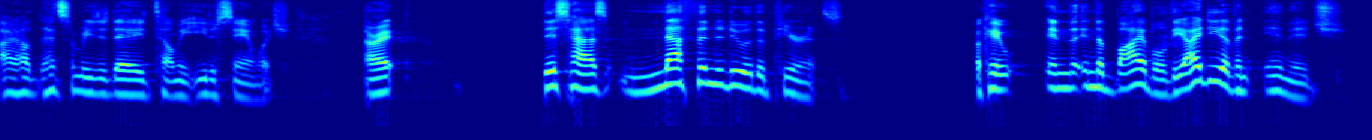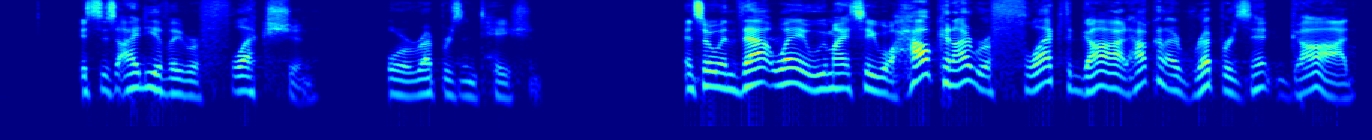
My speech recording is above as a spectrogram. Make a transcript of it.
I had somebody today tell me eat a sandwich. All right? This has nothing to do with appearance. Okay, in the, in the Bible, the idea of an image, it's this idea of a reflection or a representation. And so, in that way, we might say, well, how can I reflect God? How can I represent God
